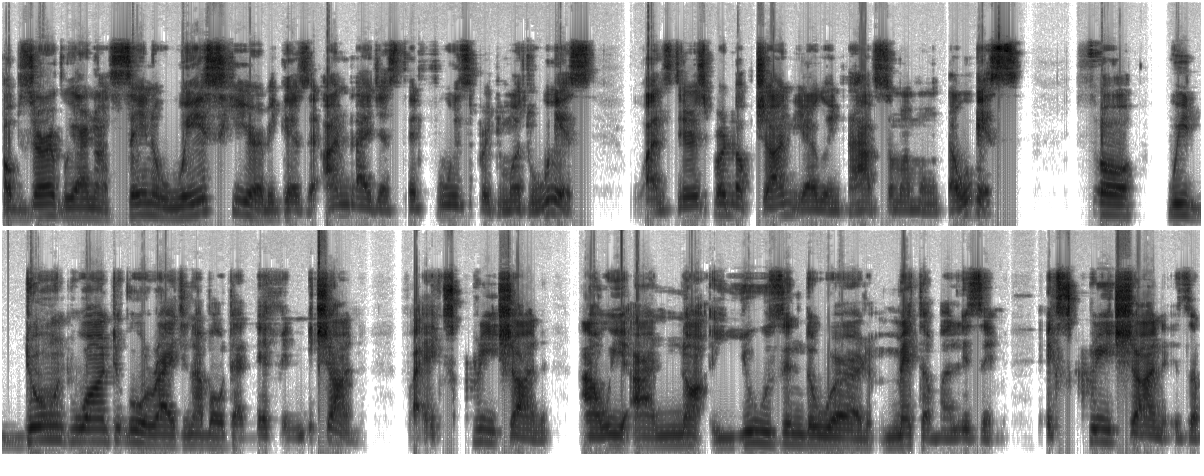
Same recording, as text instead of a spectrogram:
observe we are not saying waste here because the undigested food is pretty much waste. Once there is production, you're going to have some amount of waste. So we don't want to go writing about a definition for excretion and we are not using the word metabolism. Excretion is a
